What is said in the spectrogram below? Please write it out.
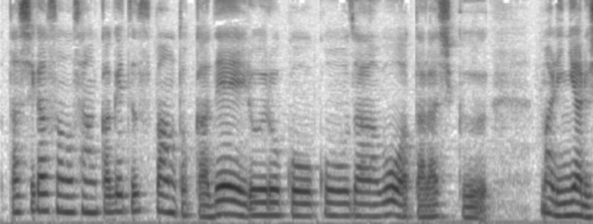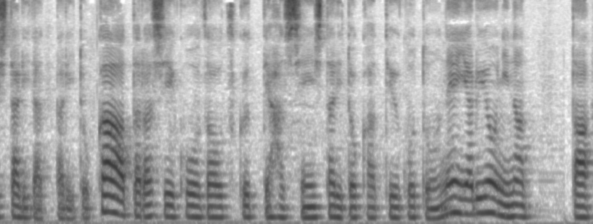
私がその3ヶ月スパンとかでいろいろこう講座を新しくまあ、リニューアルしたりだったりとか新しい講座を作って発信したりとかっていうことをねやるようになった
